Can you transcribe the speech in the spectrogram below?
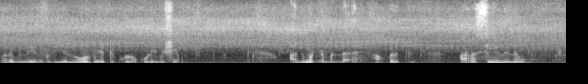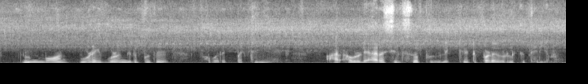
வரவில்லை என்பது எல்லோரும் ஏற்றுக்கொள்ளக்கூடிய விஷயம். அது மட்டுமல்ல அவருக்கு அரசியலிலும் நுண்பான் நுழை முழங்கிருப்பது அவரை பற்றி அ- அவருடைய அரசியல் சொற்பொழிகளை கேட்டுப்படவர்களுக்கு தெரியும்.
